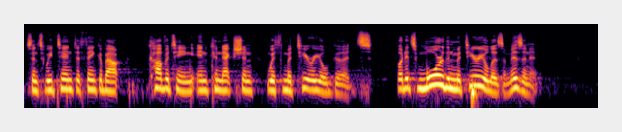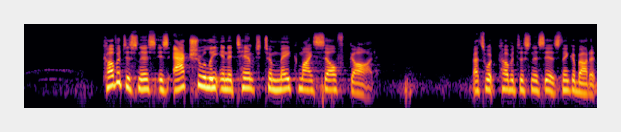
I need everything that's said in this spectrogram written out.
since we tend to think about coveting in connection with material goods. But it's more than materialism, isn't it? Covetousness is actually an attempt to make myself God. That's what covetousness is. Think about it.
